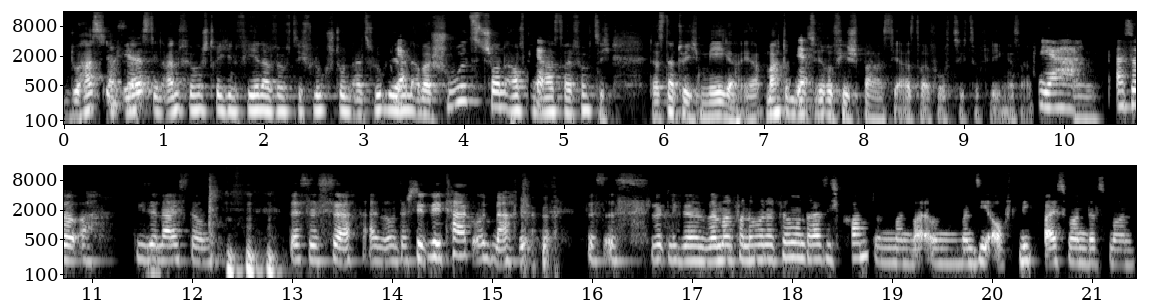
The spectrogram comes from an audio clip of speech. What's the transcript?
du hast ja also. erst in Anführungsstrichen 450 Flugstunden als Fluglehrerin, ja. aber schulst schon auf der ja. AS350. Das ist natürlich mega, ja. Macht uns ja. irre viel Spaß, die AS350 zu fliegen. Ist ja, toll. also ach, diese Leistung, das ist ja ein Unterschied wie Tag und Nacht. Das ist wirklich, wenn, man von der 135 kommt und man, und man sie auch fliegt, weiß man, dass man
